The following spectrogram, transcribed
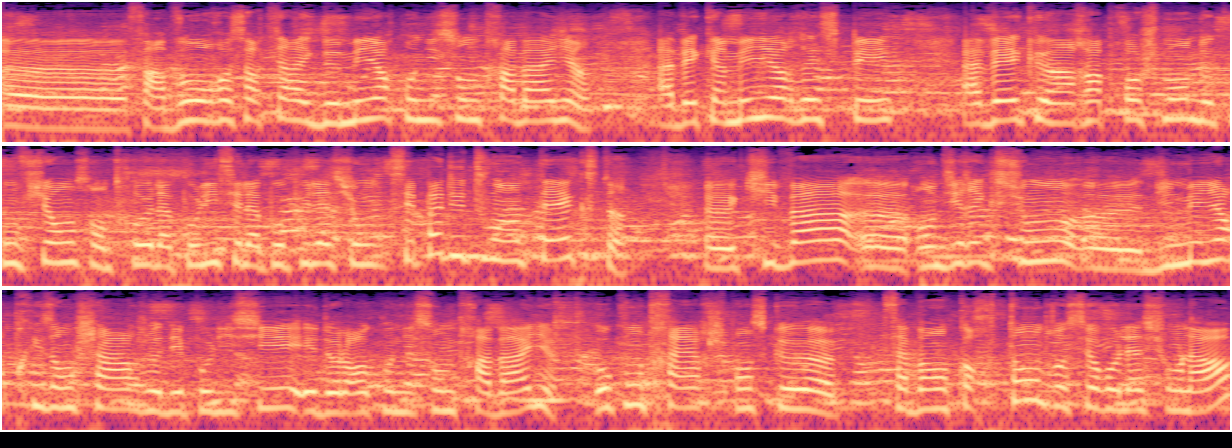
euh, enfin vont ressortir avec de meilleures conditions de travail, avec un meilleur respect, avec un rapprochement de confiance entre la police et la population. C'est pas du tout un texte euh, qui va euh, en direction euh, d'une meilleure prise en charge des policiers et de leurs conditions de travail. Au contraire, je pense que euh, ça va encore tendre ces relations-là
